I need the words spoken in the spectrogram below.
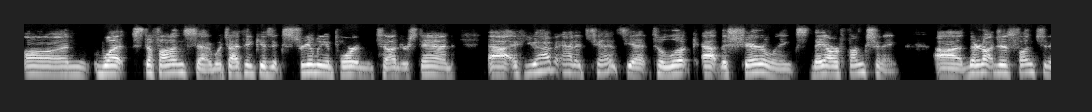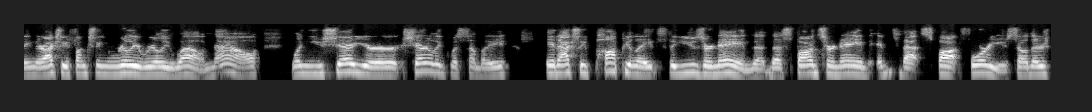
on what Stefan said, which I think is extremely important to understand. Uh, if you haven't had a chance yet to look at the share links, they are functioning. Uh, they're not just functioning, they're actually functioning really, really well. Now, when you share your share link with somebody, it actually populates the username, the, the sponsor name into that spot for you. So there's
